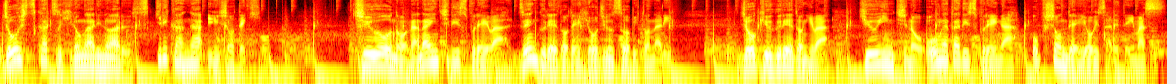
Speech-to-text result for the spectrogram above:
上質かつ広がりのあるスッキリ感が印象的。中央の7インチディスプレイは全グレードで標準装備となり上級グレードには9インチの大型ディスプレイがオプションで用意されています。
